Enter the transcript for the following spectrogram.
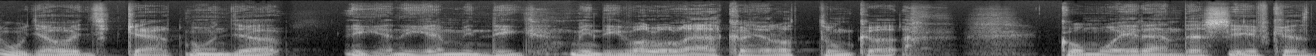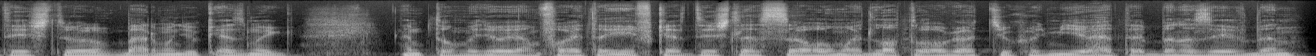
úgy, ahogy Kelt mondja, igen, igen, mindig, mindig valahol elkanyarodtunk a komoly, rendes évkezdéstől, bár mondjuk ez még nem tudom, hogy olyan fajta évkezdés lesz, ahol majd latolgatjuk, hogy mi jöhet ebben az évben.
